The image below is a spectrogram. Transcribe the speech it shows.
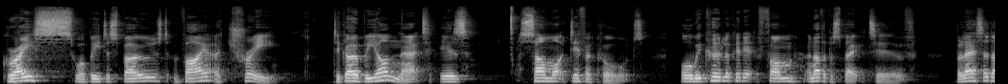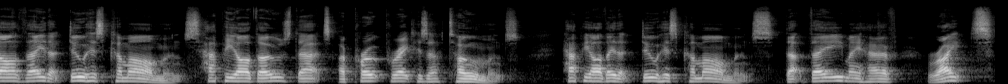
Grace will be disposed via a tree. To go beyond that is somewhat difficult. Or we could look at it from another perspective. Blessed are they that do his commandments. Happy are those that appropriate his atonement. Happy are they that do his commandments, that they may have right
